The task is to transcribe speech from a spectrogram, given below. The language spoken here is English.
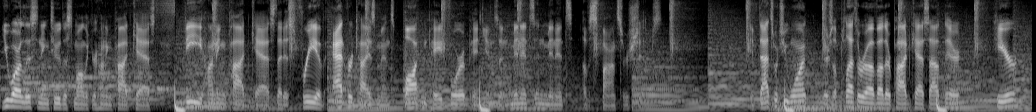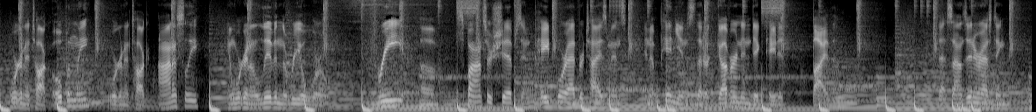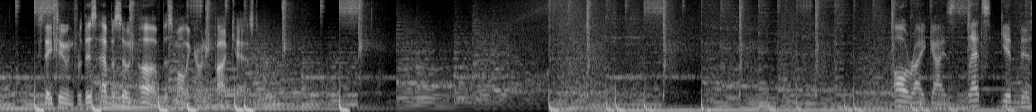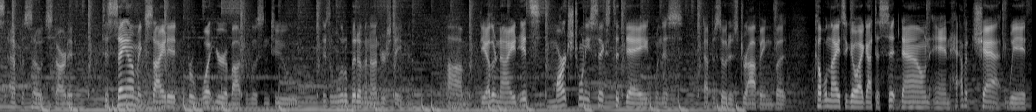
You are listening to the Small Acre Hunting Podcast, the hunting podcast that is free of advertisements, bought and paid for opinions, and minutes and minutes of sponsorships. If that's what you want, there's a plethora of other podcasts out there. Here, we're going to talk openly, we're going to talk honestly, and we're going to live in the real world, free of sponsorships and paid for advertisements and opinions that are governed and dictated by them. That sounds interesting. Stay tuned for this episode of the Small Acre Podcast. All right, guys, let's get this episode started. To say I'm excited for what you're about to listen to is a little bit of an understatement. Um, the other night, it's March 26th today when this episode is dropping, but couple nights ago, I got to sit down and have a chat with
